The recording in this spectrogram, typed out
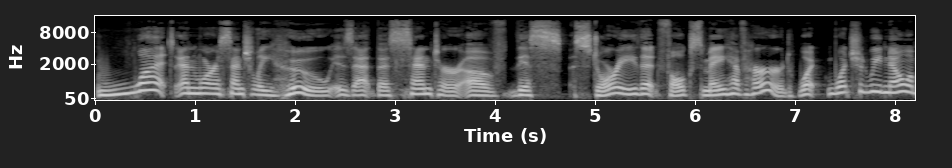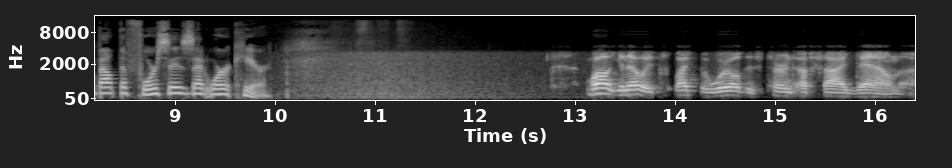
what and more essentially who is at the center of this story that folks may have heard? What what should we know about the forces at work here? Well, you know, it's like the world is turned upside down. Uh,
